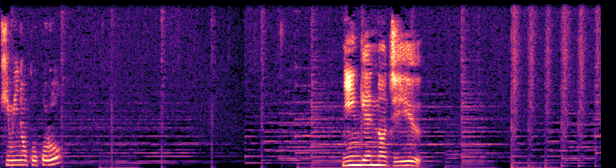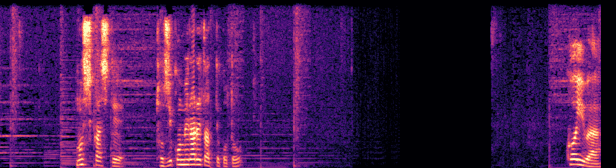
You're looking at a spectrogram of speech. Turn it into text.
君の心？人間の自由。もしかして閉じ込められたってこと？恋は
